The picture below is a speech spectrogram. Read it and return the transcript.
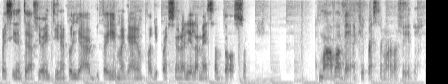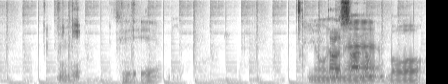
presidente della Fiorentina con gli arbitri, magari un po' di pressione gliel'ha messa addosso. Ma vabbè, anche questa è malafede. Quindi, Sì. Non, Non lo so, non- eh, boh.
